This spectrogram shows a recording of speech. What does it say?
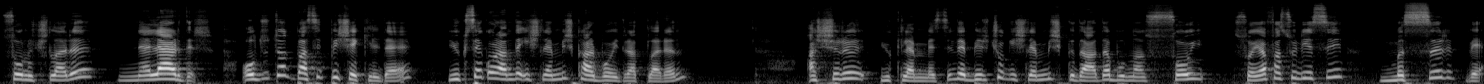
sonuçları nelerdir? Oldukça basit bir şekilde yüksek oranda işlenmiş karbonhidratların aşırı yüklenmesi ve birçok işlenmiş gıdada bulunan soy, soya fasulyesi, mısır ve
